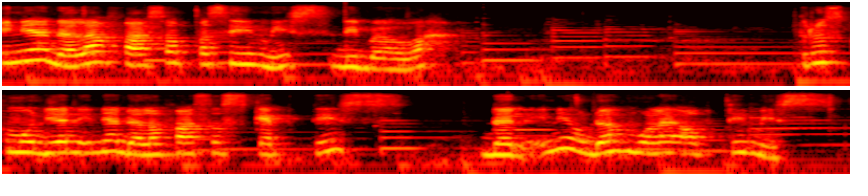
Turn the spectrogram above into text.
Ini adalah fase pesimis di bawah. Terus kemudian ini adalah fase skeptis dan ini udah mulai optimis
